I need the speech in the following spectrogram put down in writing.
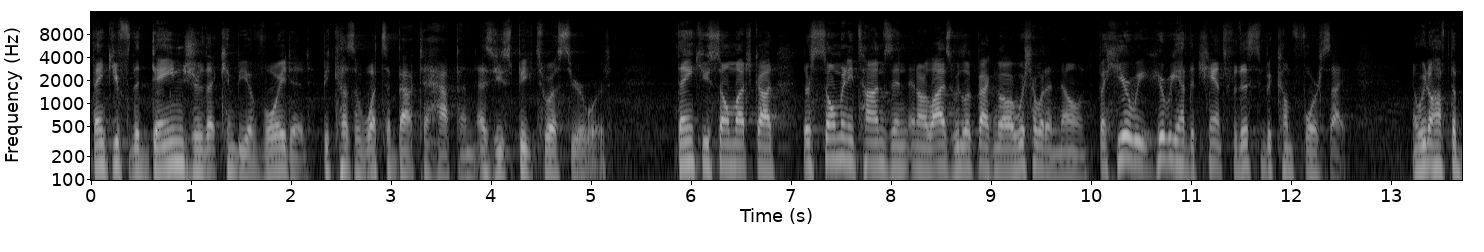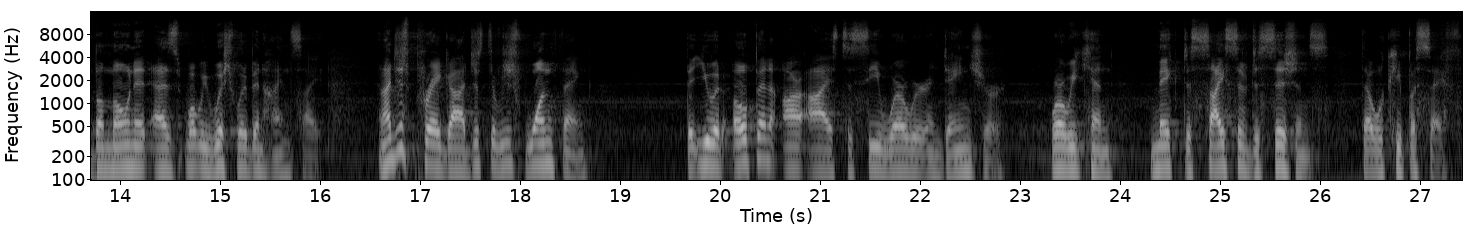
Thank you for the danger that can be avoided because of what's about to happen as you speak to us through your word. Thank you so much, God. There's so many times in, in our lives we look back and go, oh, I wish I would have known. But here we, here we have the chance for this to become foresight. And we don't have to bemoan it as what we wish would have been hindsight. And I just pray, God, just, just one thing that you would open our eyes to see where we're in danger, where we can make decisive decisions that will keep us safe.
